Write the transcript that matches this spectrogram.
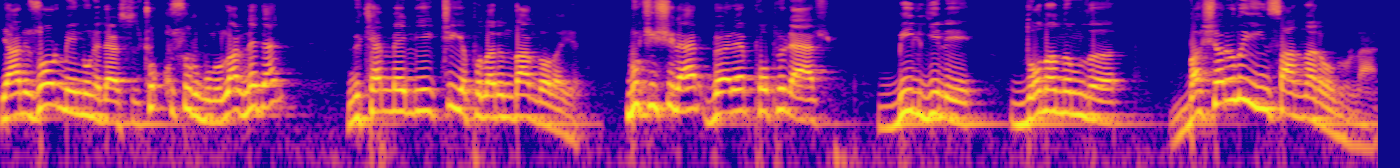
Yani zor memnun edersiniz. Çok kusur bulurlar. Neden? Mükemmelliyetçi yapılarından dolayı. Bu kişiler böyle popüler, bilgili, donanımlı, başarılı insanlar olurlar.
